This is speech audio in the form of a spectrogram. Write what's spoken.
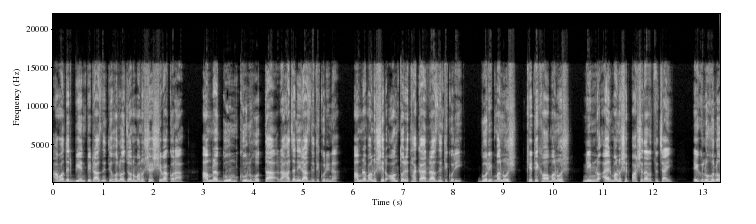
আমাদের বিএনপির রাজনীতি হল জনমানুষের সেবা করা। আমরা গুম, খুন, হত্যা, রাহাজানি রাজনীতি করি না। আমরা মানুষের অন্তরে থাকার রাজনীতি করি। গরিব মানুষ, খেটে খাওয়া মানুষ, নিম্ন আয়ের মানুষের পাশে দাঁড়াতে চাই। এগুলো হলো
